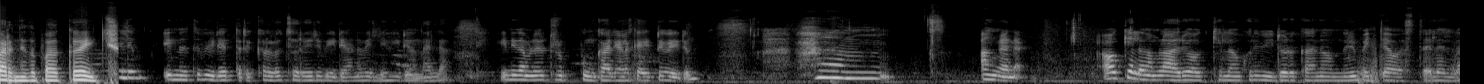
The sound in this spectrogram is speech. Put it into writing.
പറഞ്ഞത്. അപ്പോൾ അതൊക്കെ കഴിച്ചു. ഇന്നത്തെ വീഡിയോ ഇത്രയ്ക്കുള്ള ചെറിയൊരു വീഡിയോ ആണ് വലിയ വീഡിയോ ഒന്നല്ല ഇനി നമ്മൾ ട്രിപ്പും കാര്യങ്ങളൊക്കെ ആയിട്ട് വരും. അങ്ങനെ. ഓക്കെ അല്ല? നമ്മൾ ആരും ഓക്കെ അല്ല. നമുക്കൊരു വീഡിയോ എടുക്കാനോ ഒന്നിനും പറ്റിയ അവസ്ഥയിലല്ല.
